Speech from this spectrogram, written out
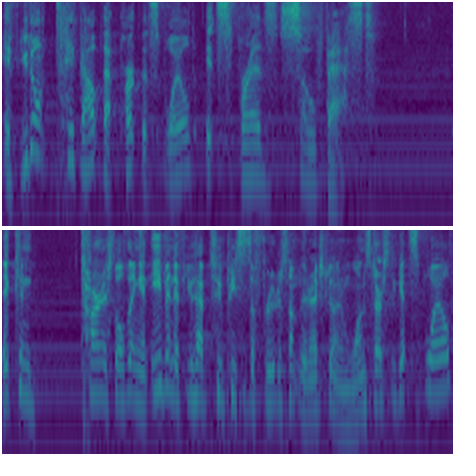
if you don't take out that part that's spoiled it spreads so fast it can tarnish the whole thing and even if you have two pieces of fruit or something that are next to and one starts to get spoiled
